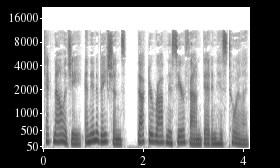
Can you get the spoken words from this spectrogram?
Technology, and Innovations, Dr. Rabe Nasir found dead in his toilet.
